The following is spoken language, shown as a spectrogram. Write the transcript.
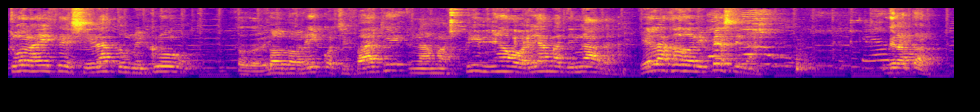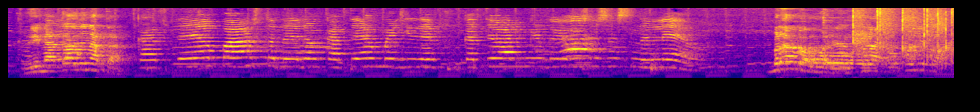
Τώρα ήρθε η σειρά του μικρού Θοδωρή. Θοδωρή Κοτσιφάκη να μας πει μια ωραία μαντινάδα. Έλα, Θοδωρή, πες την. Δυνατά. Δυνατά, δυνατά. Κατέω πάω στο νερό, κατέω με γυρεύω, κατέω άλλη μια σας συνελέω. Μπράβο, αγόρι μπράβο, πολύ ωραία.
